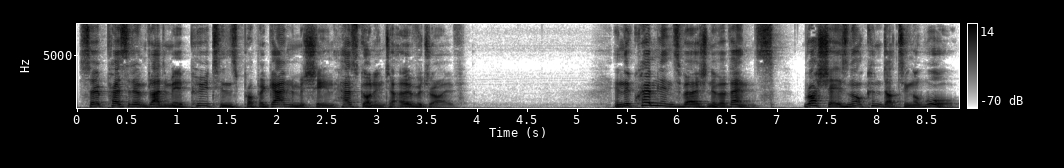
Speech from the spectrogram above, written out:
so President Vladimir Putin's propaganda machine has gone into overdrive. In the Kremlin's version of events, Russia is not conducting a war,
